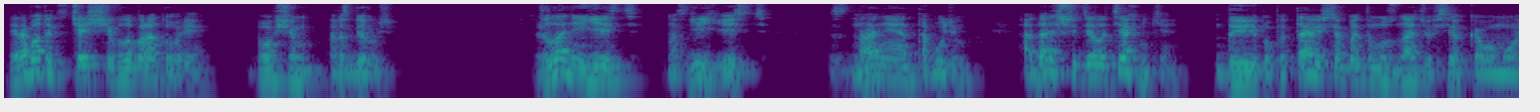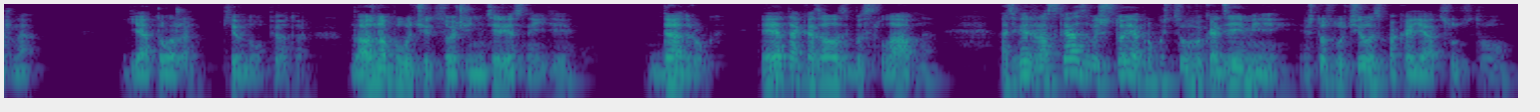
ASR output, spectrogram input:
и работать чаще в лаборатории. В общем, разберусь. Желание есть, Мозги есть, знания добудем. А дальше дело техники. Да и попытаюсь об этом узнать у всех, кого можно. Я тоже, кивнул Петр. Должно получиться очень интересная идея. Да, друг, это оказалось бы славно. А теперь рассказывай, что я пропустил в академии и что случилось, пока я отсутствовал.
